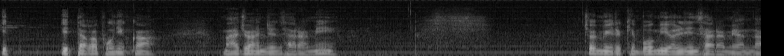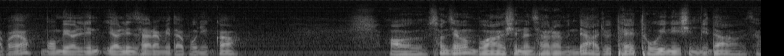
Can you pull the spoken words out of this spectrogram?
있, 있다가 보니까 마주 앉은 사람이 좀 이렇게 몸이 열린 사람이었나 봐요. 몸이 열린 열린 사람이다 보니까 어, 선생은 뭐 하시는 사람인데 아주 대도인이십니다. 그래서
